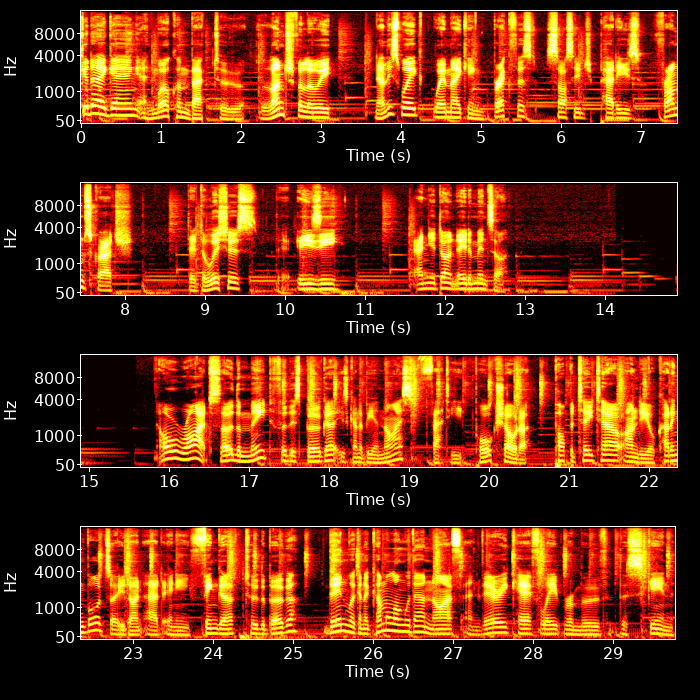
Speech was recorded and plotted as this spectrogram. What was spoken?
G'day gang and welcome back to Lunch for Louie. Now this week we're making breakfast sausage patties from scratch. They're delicious, they're easy, and you don't need a mincer. Alright, so the meat for this burger is going to be a nice fatty pork shoulder. Pop a tea towel under your cutting board so you don't add any finger to the burger. Then we're going to come along with our knife and very carefully remove the skin,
